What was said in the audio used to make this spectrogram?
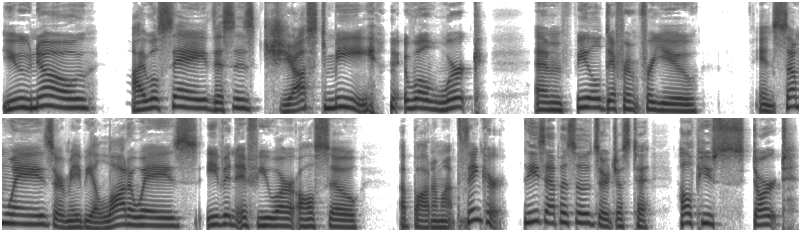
you know I will say this is just me. It will work and feel different for you in some ways, or maybe a lot of ways, even if you are also a bottom up thinker. These episodes are just to help you start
